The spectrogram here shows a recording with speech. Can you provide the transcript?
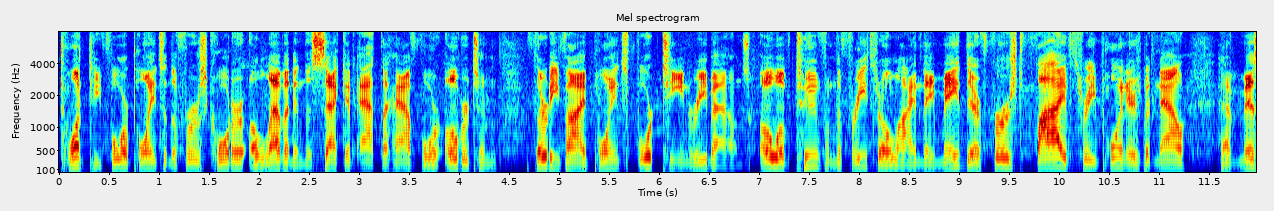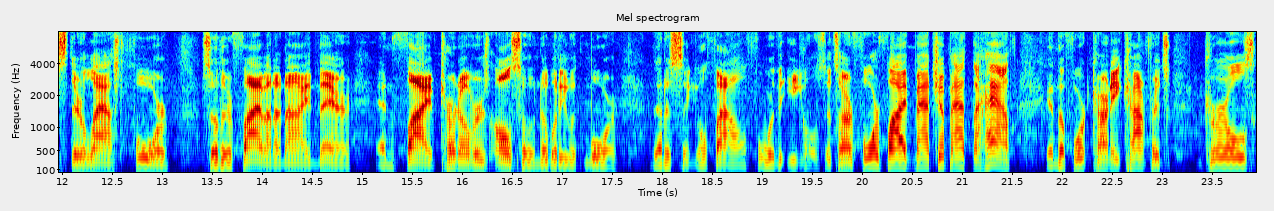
24 points in the first quarter, 11 in the second at the half for Overton. 35 points, 14 rebounds, 0 of 2 from the free throw line. They made their first five three pointers, but now have missed their last four. So they're 5 out of 9 there, and five turnovers. Also, nobody with more than a single foul for the Eagles. It's our 4 5 matchup at the half in the Fort Kearney Conference Girls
